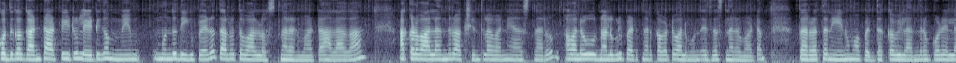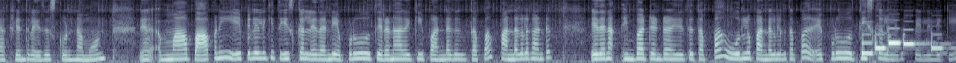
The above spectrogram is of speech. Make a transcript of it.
కొద్దిగా గంట అటు ఇటు లేటుగా మేము ముందు దిగిపోయారు. తర్వాత వాళ్ళు వస్తున్నారనమాట అలాగా. అక్కడ వాళ్ళందరూ అక్షింతలు అవన్నీ వేస్తున్నారు. వాళ్ళు నలుగులు పెడుతున్నారు కాబట్టి వాళ్ళు ముందు వేసేస్తున్నారనమాట తర్వాత నేను మా పెద్దక్క వీళ్ళందరం కూడా వెళ్ళి అక్షింతలు వేసేసుకుంటున్నాము. మా పాపని ఏ పిల్లలకి తీసుకెళ్ళలేదండి. ఎప్పుడు తిరణాలకి పండగకి తప్ప పండగల కంటే ఏదైనా ఇంపార్టెంట్ అయితే తప్ప ఊర్లో పండగలకు తప్ప ఎప్పుడు తీసుకెళ్ళలేదు పెళ్ళిళ్ళకి.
